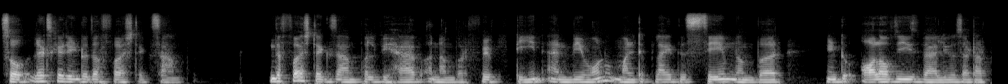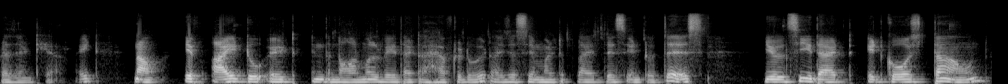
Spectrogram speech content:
So let's get into the first example. In the first example, we have a number 15 and we want to multiply the same number into all of these values that are present here, right? Now, if I do it in the normal way that I have to do it, I just say multiply this into this, you'll see that it goes down,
